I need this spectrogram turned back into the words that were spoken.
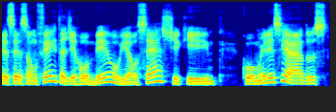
exceção feita de Romeu e Alceste que, como iniciados,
